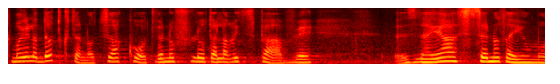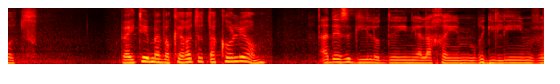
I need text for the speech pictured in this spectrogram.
כמו ילדות קטנות, צועקות ונופלות על הרצפה, וזה היה סצנות איומות. והייתי מבקרת אותה כל יום. עד איזה גיל עוד היא ניהלה חיים רגילים ו...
